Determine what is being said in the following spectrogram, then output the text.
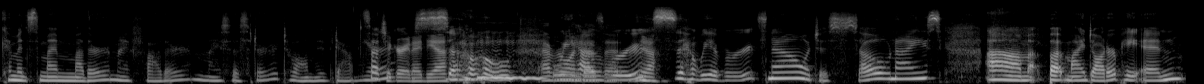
convinced my mother, my father, my sister to all move down here. Such a great idea. So Everyone we have roots. We have roots now, which is so nice. Um, but my daughter Peyton,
